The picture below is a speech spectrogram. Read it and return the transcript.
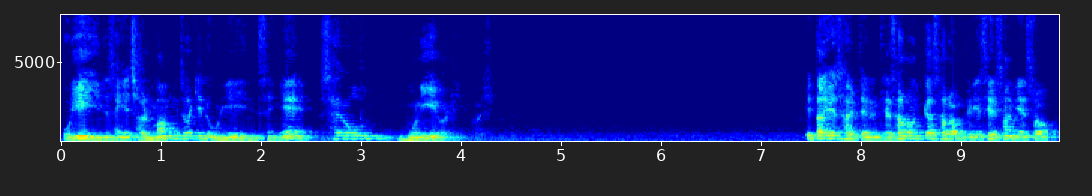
우리의 인생의 절망적인 우리의 인생에 새로운 문이 열린 것입니다. 이 땅에 살 때는 대사로니까 사람들이 세상에서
